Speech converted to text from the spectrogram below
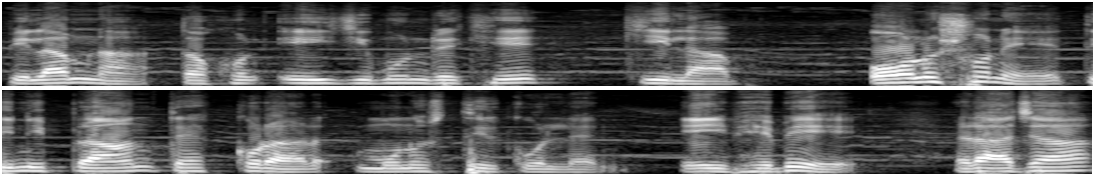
পেলাম না, তখন এই জীবন রেখে কী লাভ? অনশনে তিনি প্রাণ ত্যাগ করার মনস্থির করলেন। এই ভেবে রাজা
